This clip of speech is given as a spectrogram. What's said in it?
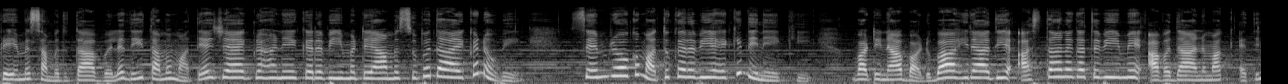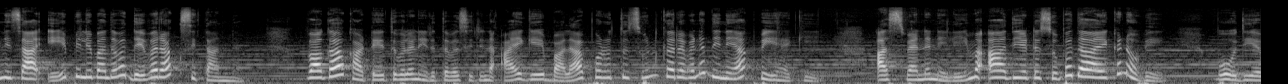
ප්‍රේම සබඳතාවලදී තම මතය ජයග්‍රහණය කරවීමට යාම සුබදායක නොවේ. සෙම් රෝග මතු කරවිය හැකි දිනයකි. වටිනා බඩු බාහිරාදී අස්ථානගත වීමේ අවදානමක් ඇති නිසා ඒ පිළිබඳව දෙවරක් සිතන්න. වගා කටයුතුවල නිරතව සිටින අයගේ බලාපොරොත්තු සුන් කරවන දිනයක් විය හැකියි. අස්වැන්න නෙලීම ආදියට සුබදායක නොවේ. බෝධිය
